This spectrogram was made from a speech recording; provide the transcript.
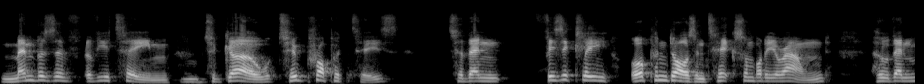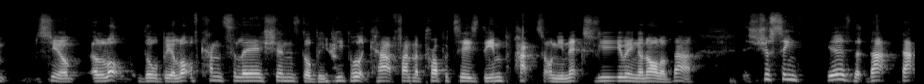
members of, of your team mm. to go to properties to then physically open doors and take somebody around who then you know a lot there'll be a lot of cancellations there'll be people that can't find the properties the impact on your next viewing and all of that. It's just seemed years that that that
